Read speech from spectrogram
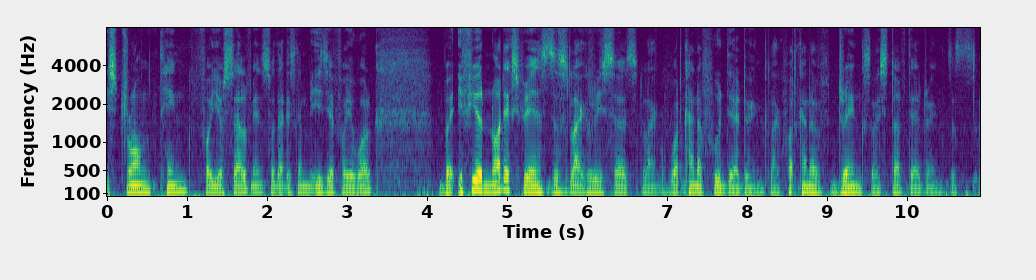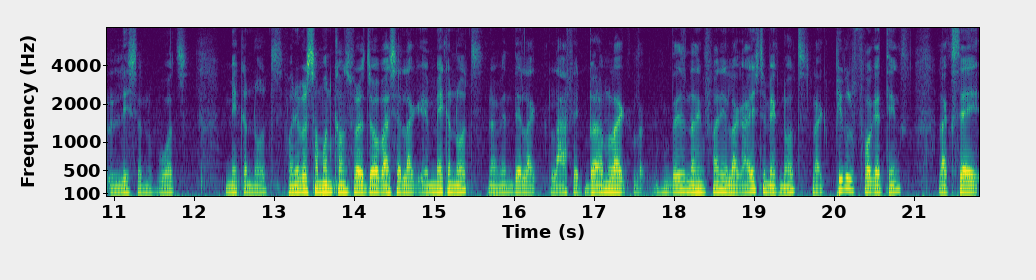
strong thing for yourself, and so that it's going to be easier for your work. But if you're not experienced, just like research, like what kind of food they're doing, like what kind of drinks or stuff they're doing. Just listen what's make a note. Whenever someone comes for a job, I said like make a note. You know what I mean? They like laugh it, but I'm like, look, there's nothing funny. Like I used to make notes. Like people forget things. Like say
